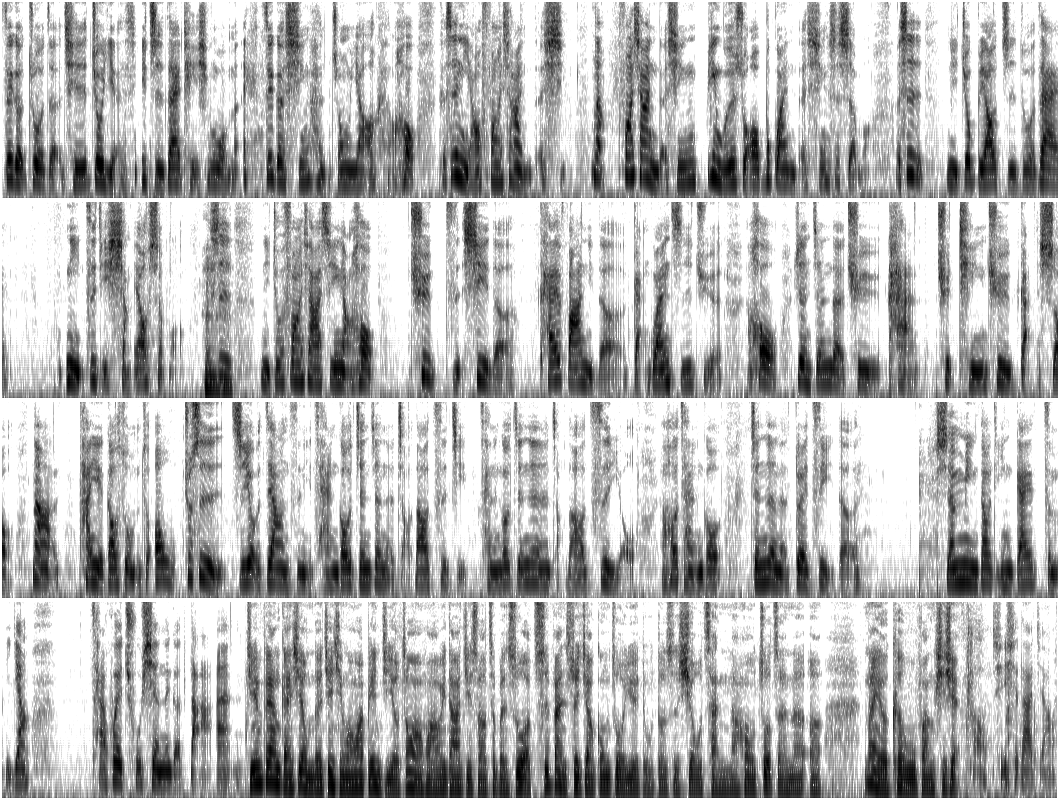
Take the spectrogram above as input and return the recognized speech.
这个作者其实就也一直在提醒我们，哎，这个心很重要。然后，可是你要放下你的心。那放下你的心，并不是说哦，不管你的心是什么，而是你就不要执着在你自己想要什么，而是你就放下心，然后去仔细的开发你的感官知觉，然后认真的去看、去听、去感受。那他也告诉我们说，哦，就是只有这样子，你才能够真正的找到自己，才能够真正的找到自由，然后才能够真正的对自己的。生命到底应该怎么样才会出现那个答案？今天非常感谢我们的践行文化编辑有钟婉华为大家介绍这本书哦，吃饭、睡觉、工作、阅读都是修禅。然后作者呢，呃，奈尔克无方，谢谢。好，谢谢大家。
